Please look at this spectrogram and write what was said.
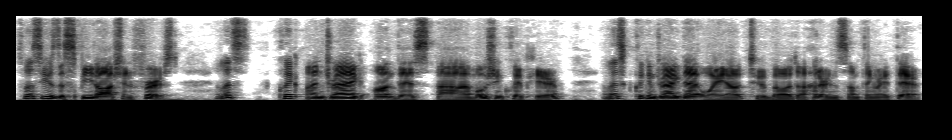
So let's use the speed option first. And let's click and drag on this uh, motion clip here. And let's click and drag that way out to about 100 and something right there.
